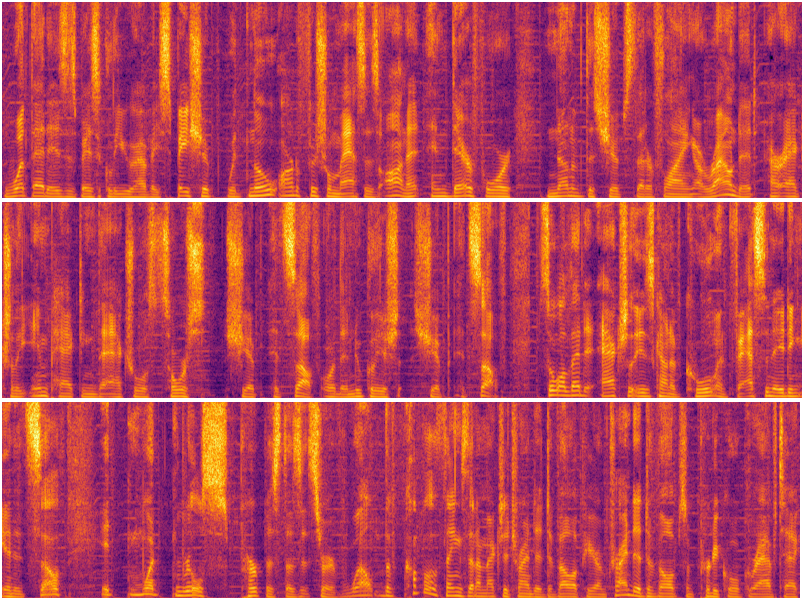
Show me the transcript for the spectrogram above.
what that is is basically you have a spaceship with no artificial masses on it, and therefore none of the ships that are flying around it are actually impacting the actual source ship itself or the nucleus ship itself. So while that it actually is kind of cool and fascinating in itself, it what real purpose does it serve? Well, the couple of things that I'm actually trying to develop here, I'm trying to develop some pretty cool grav tech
